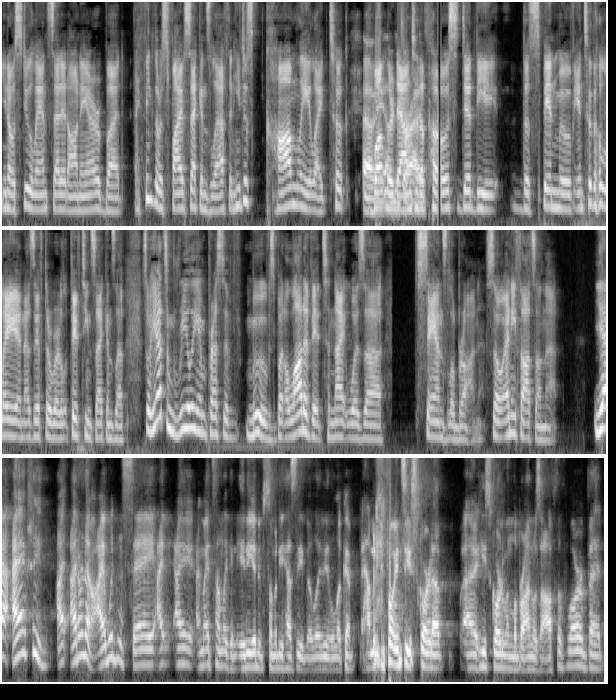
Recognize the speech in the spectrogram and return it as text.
you know, Stu Lantz said it on air, but I think there was five seconds left, and he just calmly like took oh, Butler yeah, down drive. to the post, did the the spin move into the lay-in as if there were 15 seconds left. So he had some really impressive moves, but a lot of it tonight was uh sans LeBron. So any thoughts on that? Yeah, I actually I, I don't know. I wouldn't say I, I I might sound like an idiot if somebody has the ability to look up how many points he scored up uh, he scored when LeBron was off the floor, but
